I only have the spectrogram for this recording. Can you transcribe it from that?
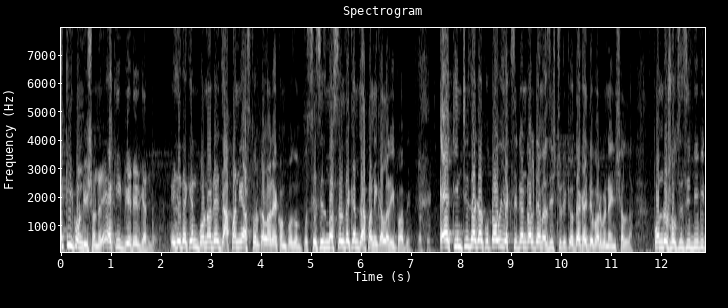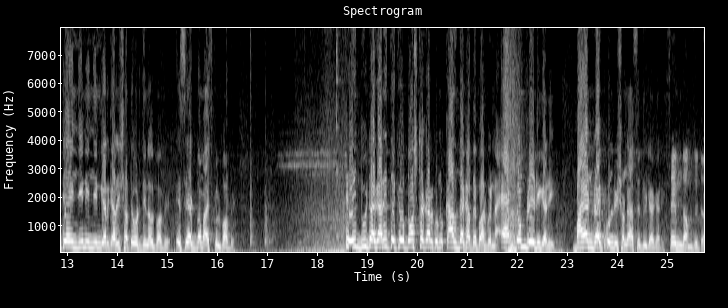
একই কন্ডিশনের একই গ্রেডের গাড়ি। এই যে দেখেন বনাডের জাপানি আস্তর কালার এখন পর্যন্ত। সেসিস মার্সেল দেখেন জাপানি কালারই পাবে। আচ্ছা। এক ইঞ্চি জায়গা কোথাও অ্যাক্সিডেন্টাল ড্যামেজ হিস্টোরি কেউ দেখাইতে পারবে না ইনশাল্লাহ। পনেরোশো সিসি বিবিটি ইঞ্জিন ইঞ্জিন গিয়ার গাড়ির সাথে অরিজিনাল পাবে। এসে একদম হাইস্কুল পাবে। এই দুইটা গাড়িতে কেউ দশ টাকার কোনো কাজ দেখাতে পারবে না। একদম রেডি গাড়ি। বাই অ্যান্ড ড্রাইভ কন্ডিশনে আছে দুইটা গাড়ি। সেম দাম দুইটার।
